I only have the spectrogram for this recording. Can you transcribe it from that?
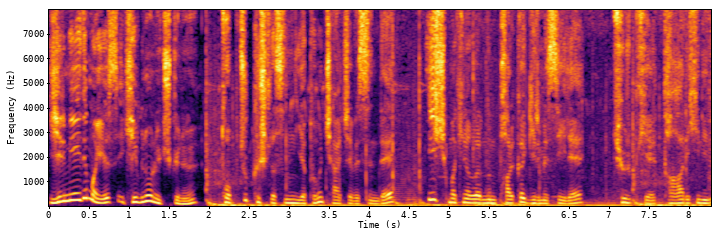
27 Mayıs 2013 günü Topçu Kışlası'nın yapımı çerçevesinde iş makinelerinin parka girmesiyle Türkiye tarihinin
